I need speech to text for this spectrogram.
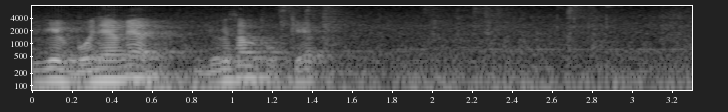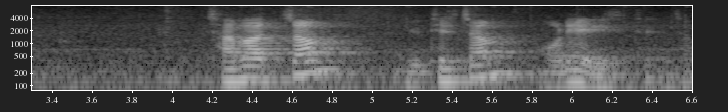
이게 뭐냐면 여기서 한번 볼게요. java.util.array 리스트죠.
